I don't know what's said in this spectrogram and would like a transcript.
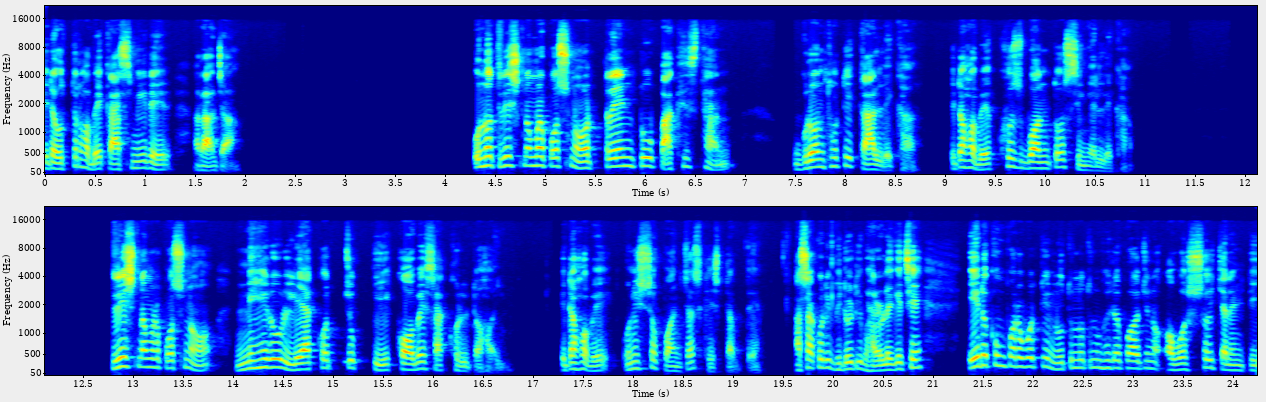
এটা উত্তর হবে কাশ্মীরের রাজা। উনত্রিশ নম্বর প্রশ্ন, ট্রেন টু পাকিস্তান গ্রন্থটি কার লেখা? এটা হবে খুশবন্ত সিং এর লেখা। ত্রিশ নম্বর প্রশ্ন নেহেরু লিয়াকত চুক্তি কবে স্বাক্ষরিত হয়? এটা হবে উনিশশো পঞ্চাশ খ্রিস্টাব্দে। আশা করি ভিডিওটি ভালো লেগেছে। এরকম পরবর্তী নতুন নতুন ভিডিও পাওয়ার জন্য অবশ্যই চ্যানেলটি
